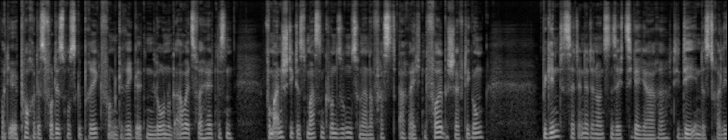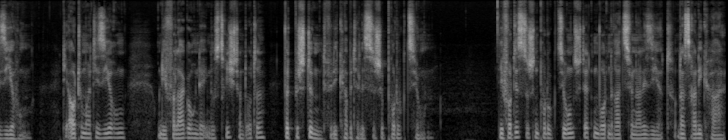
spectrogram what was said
War die Epoche des Fordismus geprägt von geregelten Lohn- und Arbeitsverhältnissen, vom Anstieg des Massenkonsums und einer fast erreichten Vollbeschäftigung, beginnt seit Ende der 1960er Jahre die Deindustrialisierung. Die Automatisierung und die Verlagerung der Industriestandorte wird bestimmt für die kapitalistische Produktion. Die fordistischen Produktionsstätten wurden rationalisiert und das radikal.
